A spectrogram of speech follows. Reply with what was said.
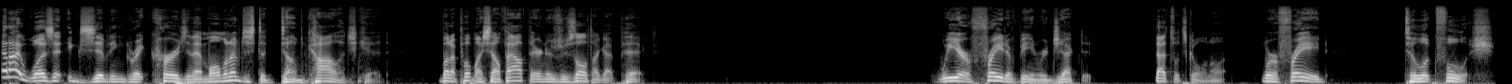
And I wasn't exhibiting great courage in that moment. I'm just a dumb college kid but I put myself out there, and as a result, I got picked. We are afraid of being rejected. That's what's going on. We're afraid to look foolish.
